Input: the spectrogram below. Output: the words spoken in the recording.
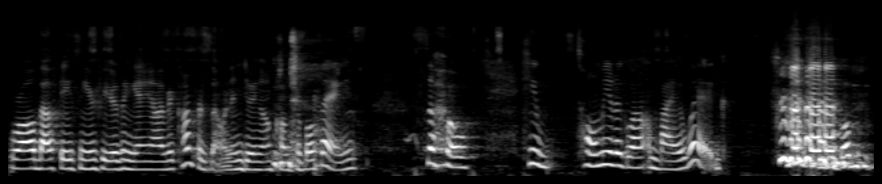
we're all about facing your fears and getting out of your comfort zone and doing uncomfortable things. So he told me to go out and buy a wig. go,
